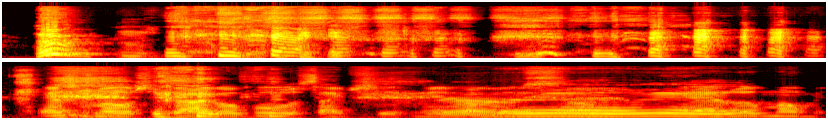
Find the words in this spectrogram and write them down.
That's some old Chicago Bulls type shit, man. My. Yeah, So, yeah. Had a little moment.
